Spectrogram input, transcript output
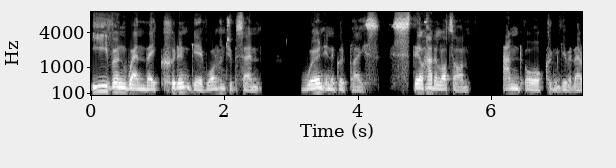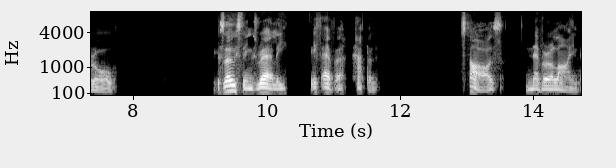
even when they couldn't give 100%, weren't in a good place, still had a lot on, and or couldn't give it their all. Because those things rarely, if ever, happen. Stars never align.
